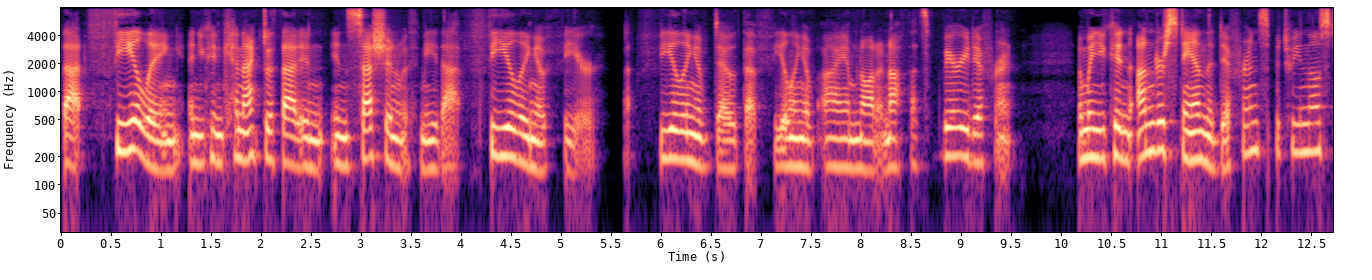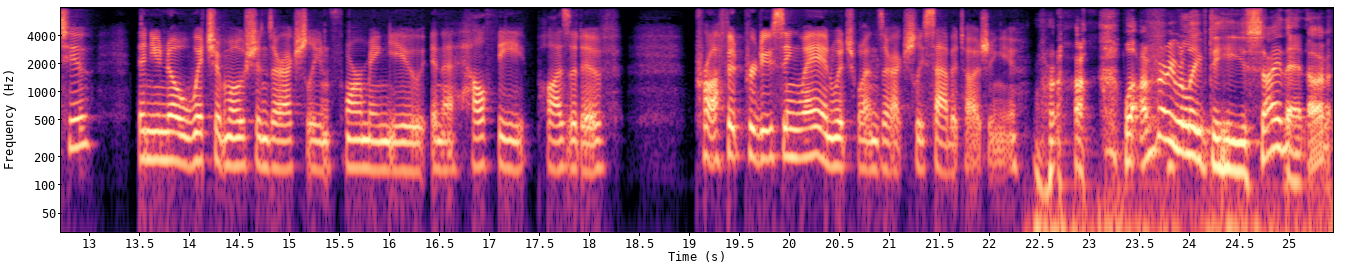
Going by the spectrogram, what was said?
that feeling. And you can connect with that in, in session with me that feeling of fear, that feeling of doubt, that feeling of I am not enough. That's very different. And when you can understand the difference between those two, then you know which emotions are actually informing you in a healthy, positive, profit producing way and which ones are actually sabotaging you. well, I'm very relieved to hear you say that.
